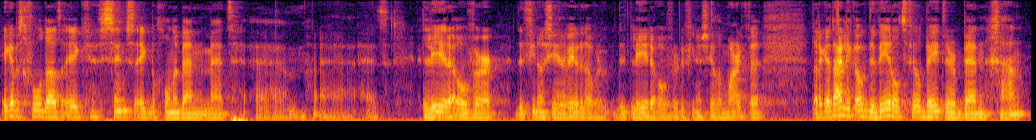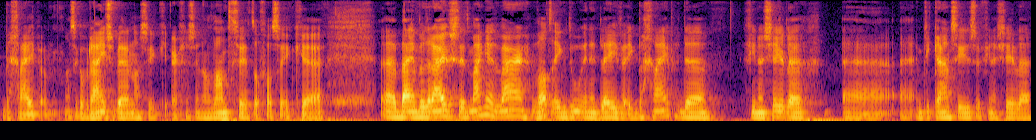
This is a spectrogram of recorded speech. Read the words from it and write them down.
ik heb het gevoel dat ik sinds ik begonnen ben met uh, het leren over de financiële wereld, over leren over de financiële markten, dat ik uiteindelijk ook de wereld veel beter ben gaan begrijpen. Als ik op reis ben, als ik ergens in een land zit of als ik uh, uh, bij een bedrijf zit, maakt niet uit waar wat ik doe in het leven. Ik begrijp de financiële uh, implicaties, de financiële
